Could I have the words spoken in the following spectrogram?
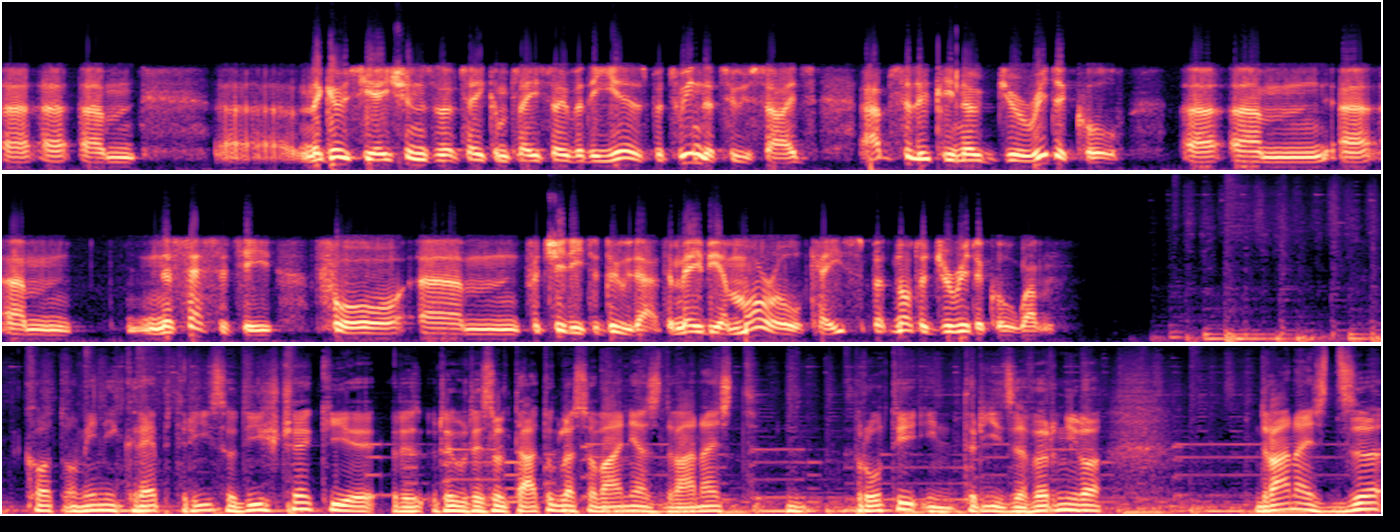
uh, uh, um, uh, negotiations that have taken place over the years between the two sides, absolutely no juridical uh, um, uh, um, necessity for for Chile to do that. There may be a moral case, but not a juridical one. Kot omeni Krep 3 sodišče, ki je v rezultatu glasovanja z 12 proti in 3 zavrnilo. 12 z eh,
